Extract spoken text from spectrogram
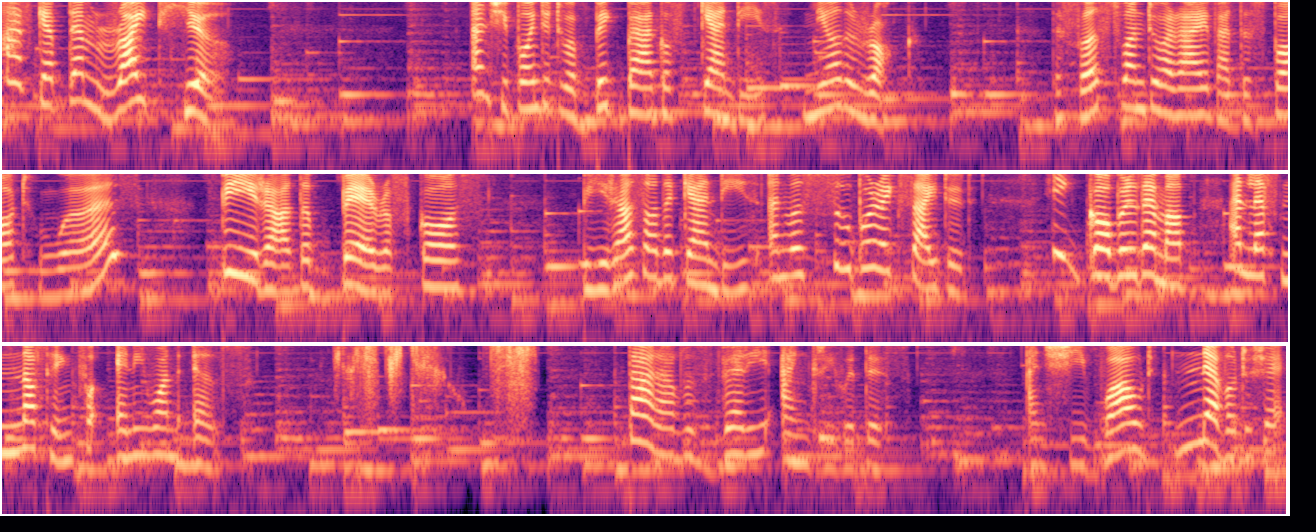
I've kept them right here. And she pointed to a big bag of candies near the rock. The first one to arrive at the spot was Bira the bear, of course. Bira saw the candies and was super excited. He gobbled them up and left nothing for anyone else. Tara was very angry with this, and she vowed never to share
